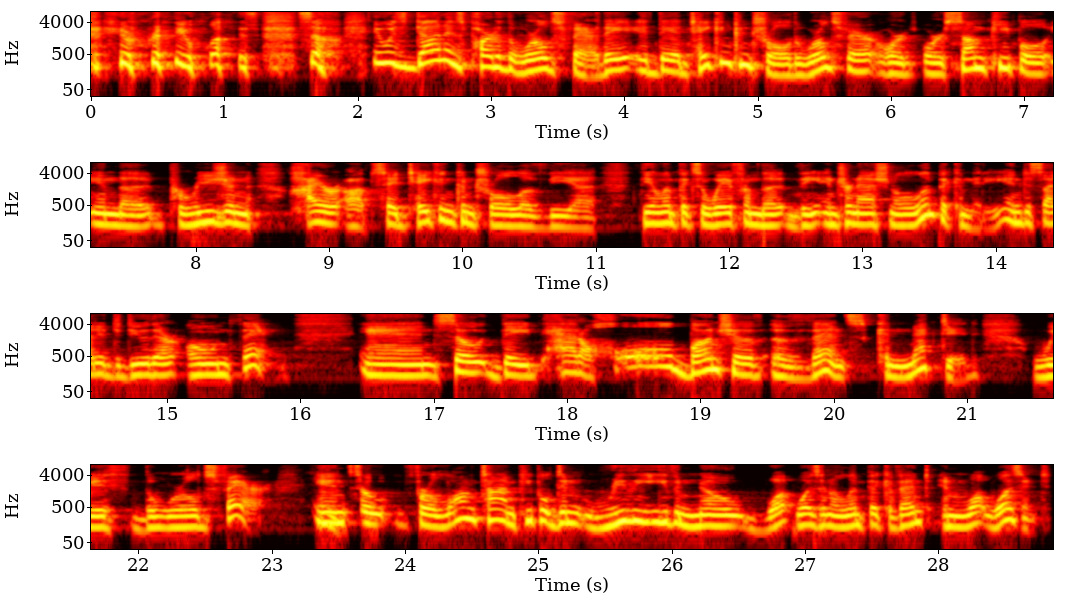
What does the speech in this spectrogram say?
it really was. So it was done as part of the World's Fair. They they had taken control. The World's Fair, or or some people in the Parisian higher ups had taken control of the uh, the Olympics away from the the International Olympic Committee and decided to do their own thing. And so they had a whole bunch of events connected with the World's Fair. And so for a long time, people didn't really even know what was an Olympic event and what wasn't.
